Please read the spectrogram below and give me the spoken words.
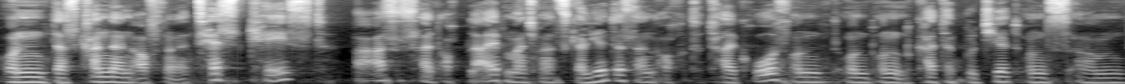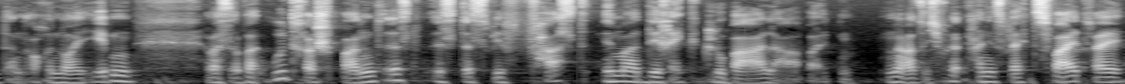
Und das kann dann auf so einer Test-Case-Basis halt auch bleiben. Manchmal skaliert das dann auch total groß und, und, und katapultiert uns ähm, dann auch in neue Ebenen. Was aber ultra spannend ist, ist, dass wir fast immer direkt global arbeiten. Ne? Also ich kann jetzt vielleicht zwei, drei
